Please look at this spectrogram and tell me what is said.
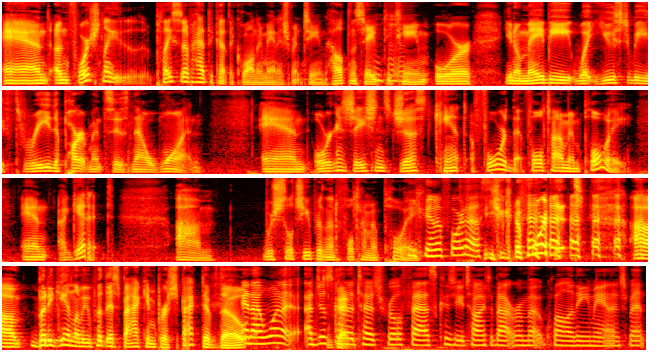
And unfortunately, places have had to cut the quality management team, health and safety team, or you know maybe what used to be three departments is now one and organizations just can't afford that full time employee. And I get it. Um, we're still cheaper than a full time employee. You can afford us. you can afford it. um, but again, let me put this back in perspective, though. And I want to, I just Okay. want to touch real fast because you talked about remote quality management.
